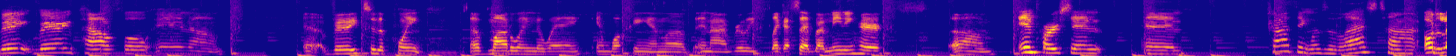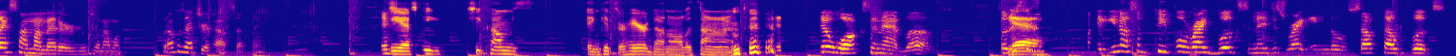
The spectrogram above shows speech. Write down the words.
very very powerful and um, uh, very to the point of modeling the way and walking in love. And I really, like I said, by meeting her um, in person and trying to think was the last time oh the last time I met her was when I was I was at your house I think. And yeah, she she comes and gets her hair done all the time. still walks in that love. So this yeah. is like you know some people write books and they just write in those self help books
